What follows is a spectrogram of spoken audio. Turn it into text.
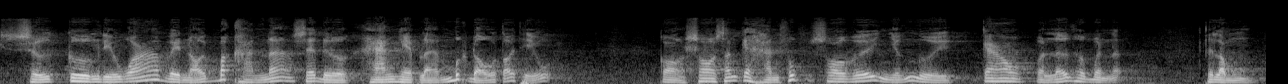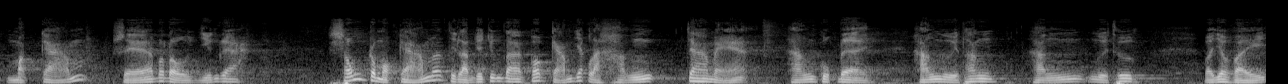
sự cường điệu quá về nỗi bất hạnh đó sẽ được hạn hẹp lại mức độ tối thiểu còn so sánh cái hạnh phúc so với những người cao và lớn hơn mình đó, thì lòng mặc cảm sẽ bắt đầu diễn ra. Sống trong một cảm đó, thì làm cho chúng ta có cảm giác là hận cha mẹ hận cuộc đời hận người thân hận người thương. Và do vậy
